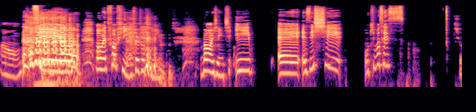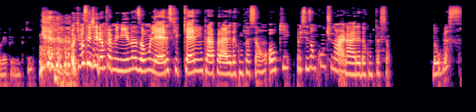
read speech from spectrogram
Oh, fofinho! Momento fofinho, foi fofinho. Bom, gente, e é, existe. O que vocês. Deixa eu ler a pergunta aqui. o que vocês diriam para meninas ou mulheres que querem entrar para a área da computação ou que precisam continuar na área da computação? Douglas?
